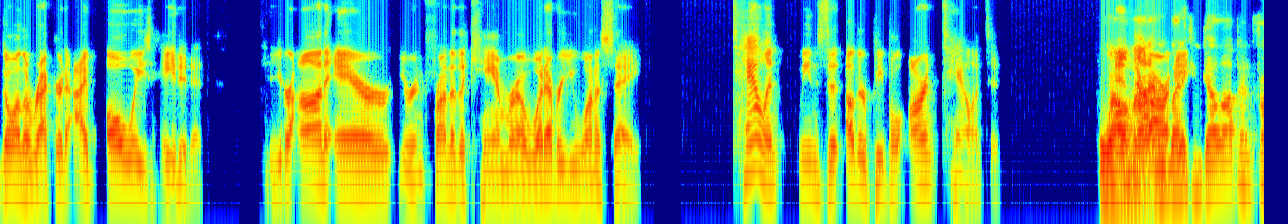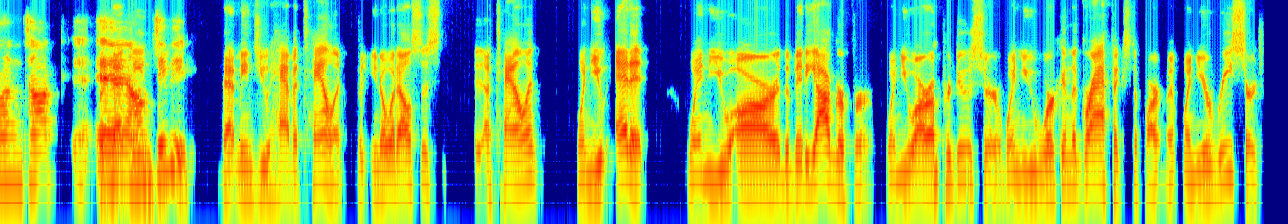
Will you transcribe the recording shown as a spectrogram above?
go on the record? I've always hated it. You're on air, you're in front of the camera, whatever you want to say. Talent means that other people aren't talented. Well, And not everybody a- can go up in front and talk uh, on TV. That means you have a talent. But you know what else is a talent? When you edit, when you are the videographer, when you are a producer, when you work in the graphics department, when you research,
